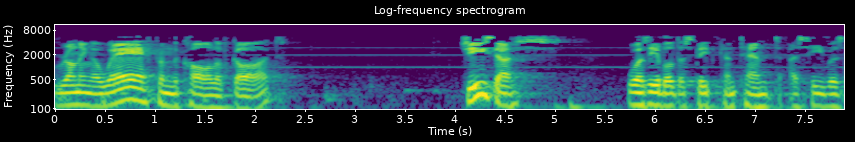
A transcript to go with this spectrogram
running away from the call of God. Jesus was able to sleep content as he was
